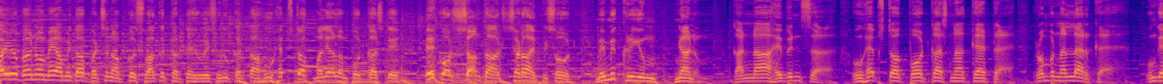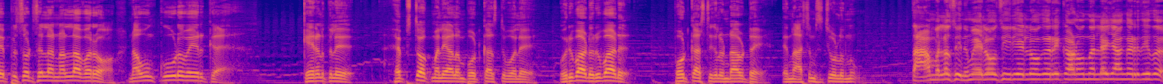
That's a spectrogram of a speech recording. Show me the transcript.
भाइयों बहनों मैं अमिताभ बच्चन आपको स्वागत करते हुए शुरू करता हूँ हेपस्टॉक मलयालम पॉडकास्ट के एक और शानदार सड़ा एपिसोड മിമിക്രിയും ഞാനും കണ്ണാ ഹെബിൻസ് உன் ஹெப்ஸ்டாக் பாட்காஸ்ட் நான் கேட்டேன் ரொம்ப நல்லா இருக்க உங்கள் எபிசோட்ஸ் எல்லாம் நல்லா வரும் நான் உன் കൂടവേ இருக்க കേരളത്തിൽ ഹെപ്സ്റ്റോക്ക് മലയാളം പോഡ്കാസ്റ്റ് പോലെ ഒരുപാട് ഒരുപാട് പോഡ്കാസ്റ്റുകൾ ഉണ്ടാവട്ടെ എന്ന് ആശംസിച്ചുകൊള്ളുന്നു താമല്ല സിനിമയിലോ സീരിയലിലോ കയറി കാണുമെന്നല്ലേ ഞാൻ കരുതിയത്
